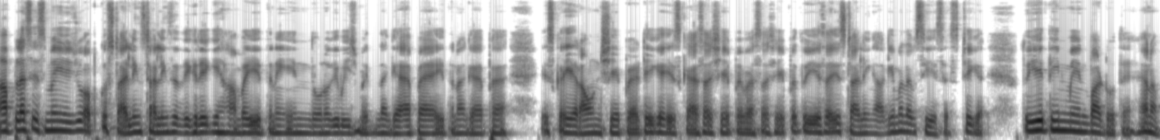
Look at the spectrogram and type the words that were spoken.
हाँ प्लस इसमें ये जो आपको स्टाइलिंग स्टाइलिंग से दिख रही है कि हाँ भाई इतने, इन दोनों के बीच में इतना गैप है, इतना गैप है, इसका ये राउंड शेप है, ठीक है, इसका ऐसा शेप है, वैसा शेप है तो ये सारी स्टाइलिंग आ गई मतलब सीएसएस ठीक है। तो ये तीन मेन पार्ट होते हैं, है ना?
